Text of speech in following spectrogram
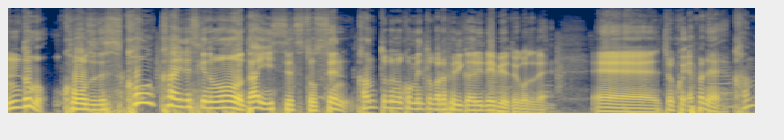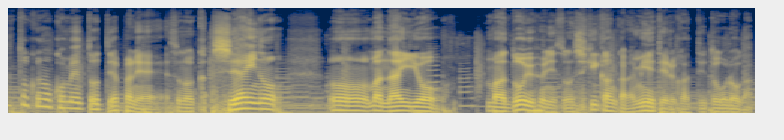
んどうも、構図です。今回ですけども、第一節突然、監督のコメントから振り返りレビューということで、えー、ちょ、やっぱね、監督のコメントってやっぱね、その、試合の、うん、まあ、内容、まあ、どういうふうにその指揮官から見えてるかっていうところが、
